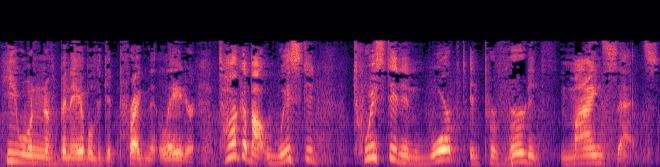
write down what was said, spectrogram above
he wouldn't have been able to get pregnant later. Talk about twisted, twisted and warped and perverted mindsets.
